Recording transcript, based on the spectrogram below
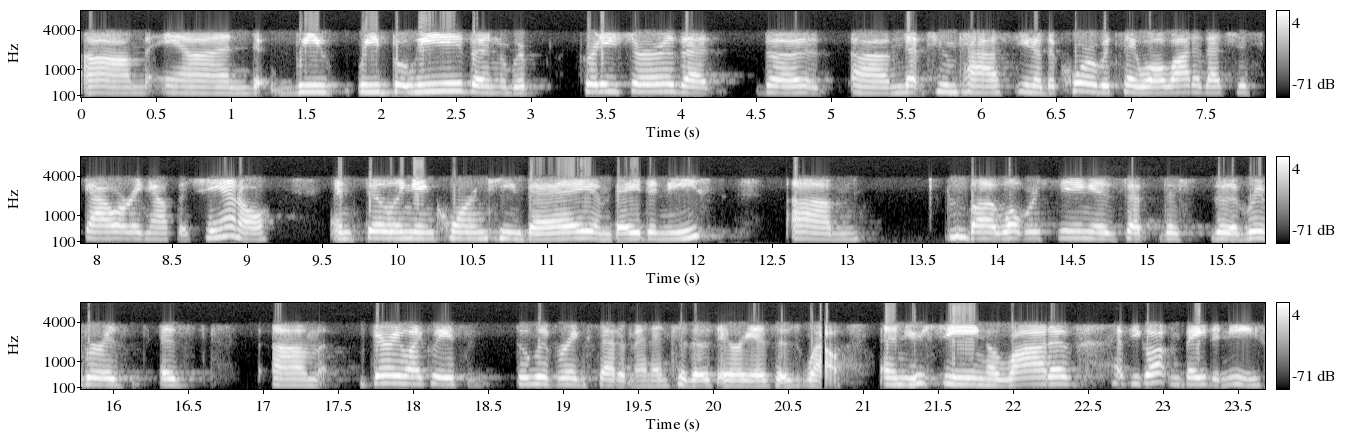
Um, and we we believe and we're pretty sure that the um, Neptune Pass, you know, the Corps would say, well, a lot of that's just scouring out the channel and filling in Quarantine Bay and Bay Denesse. Um, but what we're seeing is that the, the river is, is um, very likely it's delivering sediment into those areas as well. And you're seeing a lot of, if you go out in Bay Denesse,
